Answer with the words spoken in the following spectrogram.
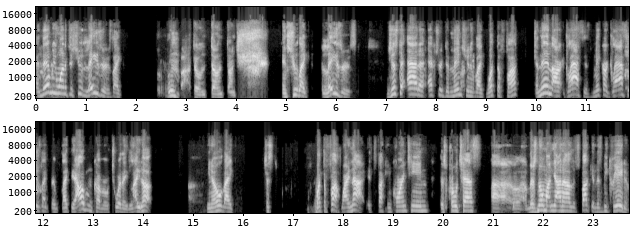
and then we wanted to shoot lasers, like, boomba, dun, dun, dun, and shoot like lasers just to add an extra dimension of like, what the fuck? And then our glasses, make our glasses like the like the album cover to where they light up. You know, like just what the fuck? Why not? It's fucking quarantine. There's protests. Uh, there's no mañana. Let's fucking let's be creative.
